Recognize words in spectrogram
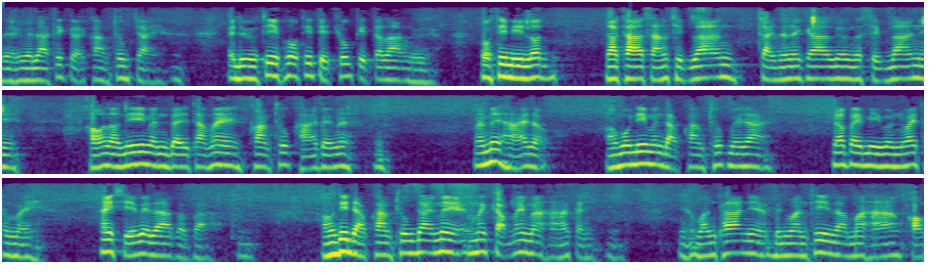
เลย เวลาที่เกิดความทุกข์ใจ ไปดูที่พวกที่ติดคุกติดตารางเลยพวกที่มีรถราคาสามสิบล้านจ่ายนาฬิกาเรือนละสิบล้านนี่ ของเหล่านี้มันไปทำให้ความทุกข์หายไปไหมมันไม่หายหรอกของพวกนี้มันดับความทุกข์ไม่ได้ แล้วไปมีมันไว้ทำไม ให้เสียเวลาเปล่าๆของที่ดับความทุกข์ได้ไม่ไม่กลับไม่มาหากัน วันพระเนี่ยเป็นวันที่เรามาหาของ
